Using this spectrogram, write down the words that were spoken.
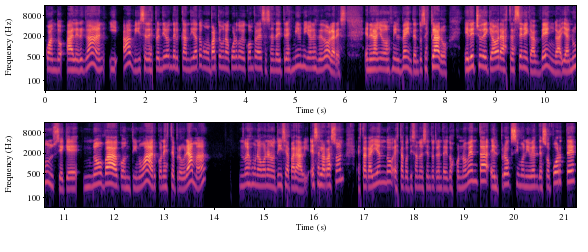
cuando Allergan y AVI se desprendieron del candidato como parte de un acuerdo de compra de 63 mil millones de dólares en el año 2020. Entonces, claro, el hecho de que ahora AstraZeneca venga y anuncie que no va a continuar con este programa, no es una buena noticia para AVI. Esa es la razón, está cayendo, está cotizando en 132,90. El próximo nivel de soporte,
